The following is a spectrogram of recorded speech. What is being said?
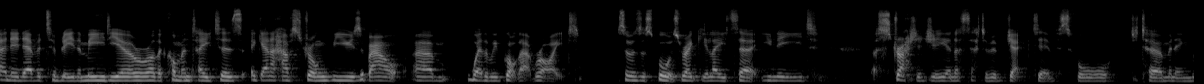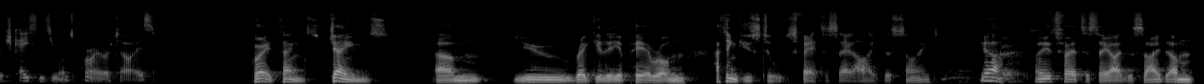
and inevitably the media or other commentators again have strong views about um, whether we've got that right. So as a sports regulator, you need a strategy and a set of objectives for determining which cases you want to prioritise. Great, thanks, James. Um, you regularly appear on. I think you still. It's fair to say either side. Yeah, yeah I think it's fair to say either side. Um,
